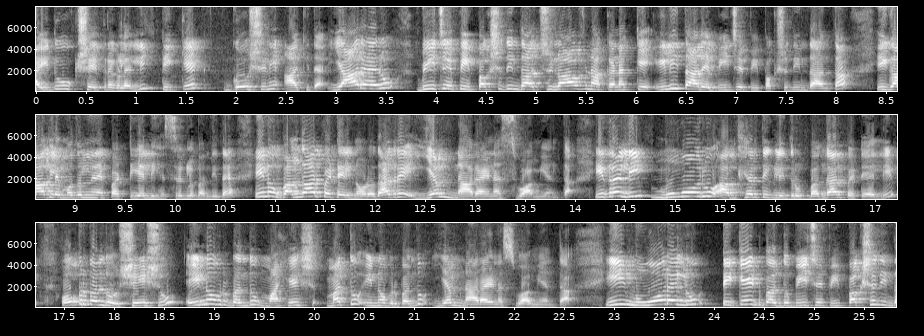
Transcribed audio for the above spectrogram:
ಐದು ಕ್ಷೇತ್ರಗಳಲ್ಲಿ ಟಿಕೆಟ್ ಘೋಷಣೆ ಆಗಿದೆ. ಯಾರ್ಯಾರು ಬಿಜೆಪಿ ಪಕ್ಷದಿಂದ ಚುನಾವಣಾ ಕಣಕ್ಕೆ ಇಳಿತಾರೆ ಬಿಜೆಪಿ ಪಕ್ಷದಿಂದ ಅಂತ ಈಗಾಗಲೇ ಮೊದಲನೇ ಪಟ್ಟಿಯಲ್ಲಿ ಹೆಸರುಗಳು ಬಂದಿದೆ. ಇನ್ನು ಬಂಗಾರಪೇಟೆಯಲ್ಲಿ ನೋಡೋದಾದ್ರೆ ಎಂ ನಾರಾಯಣ ಸ್ವಾಮಿ ಅಂತ. ಇದರಲ್ಲಿ ಮೂವರು ಅಭ್ಯರ್ಥಿಗಳಿದ್ರು ಬಂಗಾರಪೇಟೆಯಲ್ಲಿ. ಒಬ್ರು ಬಂದು ಶೇಷು, ಇನ್ನೊಬ್ರು ಬಂದು ಮಹೇಶ್ ಮತ್ತು ಇನ್ನೊಬ್ರು ಬಂದು ಎಂ ನಾರಾಯಣ ಸ್ವಾಮಿ ಅಂತ. ಈ ಮೂವರಲ್ಲೂ ಟಿಕೆಟ್ ಬಂದು ಬಿಜೆಪಿ ಪಕ್ಷದಿಂದ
